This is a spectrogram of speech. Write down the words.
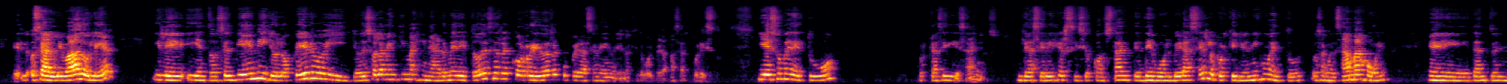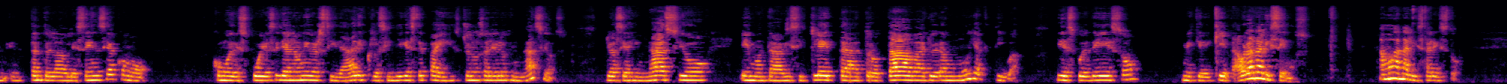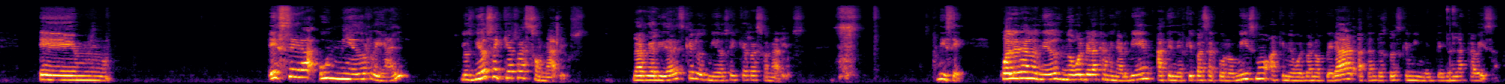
o sea, le va a doler, y, le, y entonces viene y yo lo opero y yo de solamente imaginarme de todo ese recorrido de recuperación, y no, yo no quiero volver a pasar por esto. Y eso me detuvo por casi 10 años de hacer ejercicio constante, de volver a hacerlo, porque yo en mi juventud, o sea, cuando estaba más joven, eh, tanto, en, tanto en la adolescencia como, como después ya en la universidad y recién llegué a este país, yo no salía de los gimnasios. Yo hacía gimnasio, eh, montaba bicicleta, trotaba, yo era muy activa. Y después de eso me quedé quieta. Ahora analicemos. Vamos a analizar esto. Em, ¿Ese era un miedo real? Los miedos hay que razonarlos. La realidad es que los miedos hay que razonarlos. Dice, ¿Cuáles eran los miedos? No volver a caminar bien, a tener que pasar por lo mismo, a que me vuelvan a operar, a tantas cosas que me inventé yo en la cabeza.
